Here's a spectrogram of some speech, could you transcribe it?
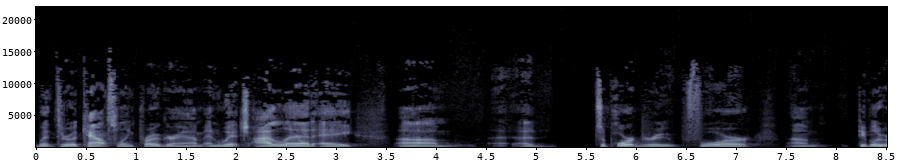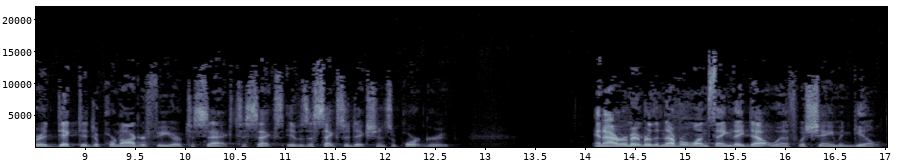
went through a counseling program in which I led a, um, a support group for um, people who were addicted to pornography or to sex. To sex, it was a sex addiction support group. And I remember the number one thing they dealt with was shame and guilt.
